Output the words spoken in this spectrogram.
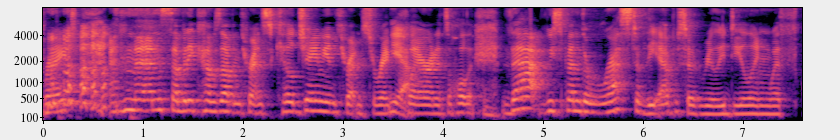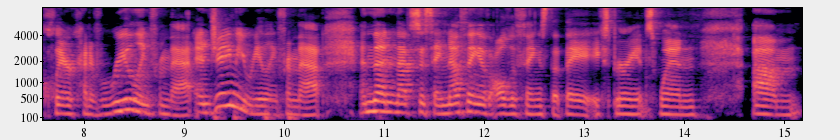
right? and then somebody comes up and threatens to kill Jamie and threatens to rape Yeah. Claire, and it's a whole that we spend the rest of the episode really dealing with Claire kind of reeling from that and Jamie reeling from that, and then that's to say nothing of all the things that they experience when um,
